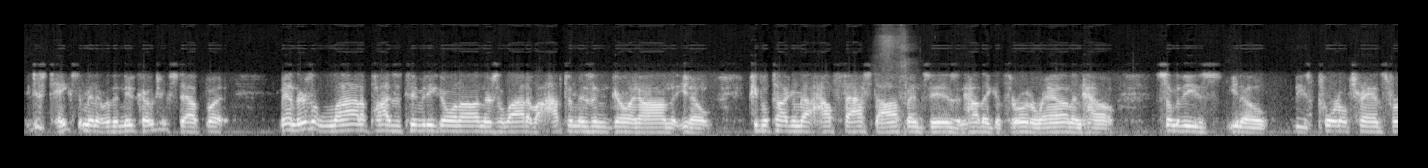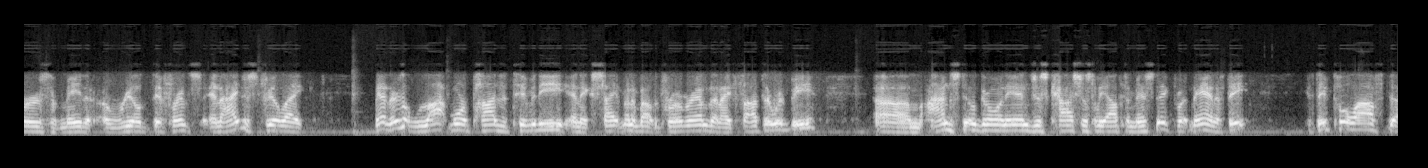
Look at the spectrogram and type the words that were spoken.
it just takes a minute with a new coaching staff. But man, there's a lot of positivity going on. There's a lot of optimism going on. You know, people talking about how fast the offense is and how they can throw it around and how some of these, you know, these portal transfers have made a, real difference. And I just feel like, man, there's a lot more positivity and excitement about the program than I thought there would be. Um, I'm still going in just cautiously optimistic, but man, if they if they pull off the,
